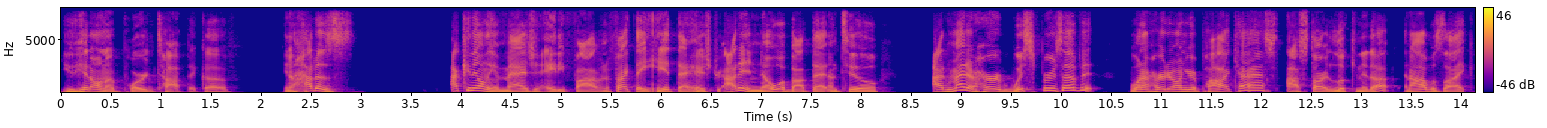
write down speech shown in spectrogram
You hit on an important topic of, you know, how does I can only imagine 85. And the fact they hit that history, I didn't know about that until I might have heard whispers of it. When I heard it on your podcast, I started looking it up and I was like,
